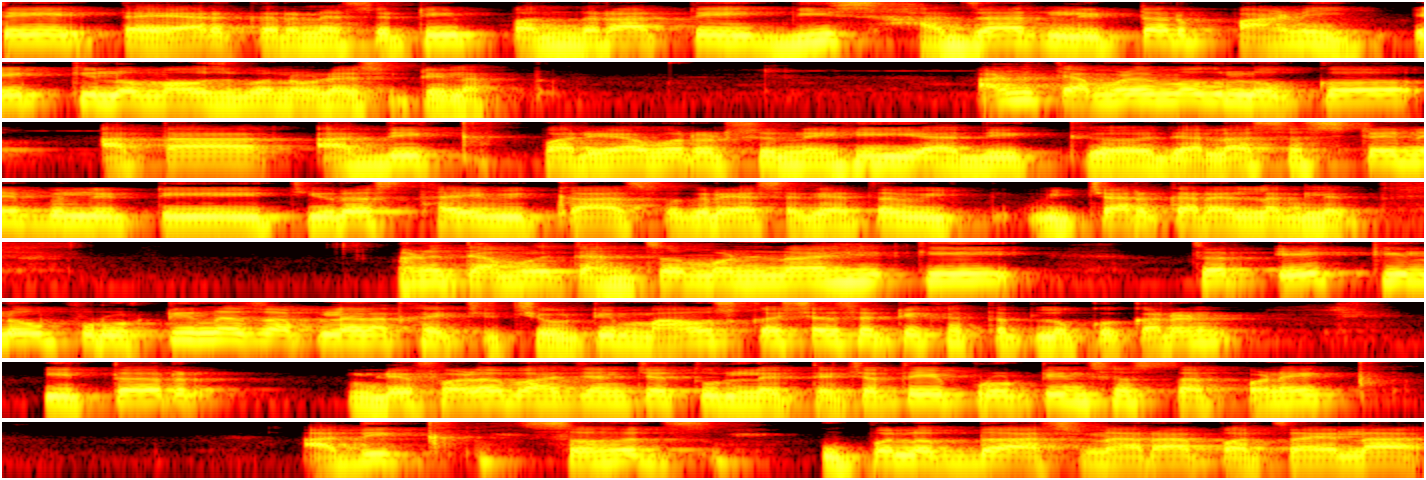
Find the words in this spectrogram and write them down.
ते तयार करण्यासाठी पंधरा ते वीस हजार लिटर पाणी एक किलो मांस बनवण्यासाठी लागतं. आणि त्यामुळे मग लोक आता अधिक पर्यावरणही अधिक ज्याला सस्टेनेबिलिटी चिरस्थायी विकास वगैरे या सगळ्याचा वि विचार करायला लागलेत. आणि त्यामुळे त्यांचं म्हणणं आहे की जर एक किलो प्रोटीनच आपल्याला खायचे शेवटी मांस कशासाठी खातात लोक? कारण इतर म्हणजे फळभाज्यांच्या तुलनेत त्याच्यातही प्रोटीन्स असतात पण एक अधिक सहज उपलब्ध असणारा पचायला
